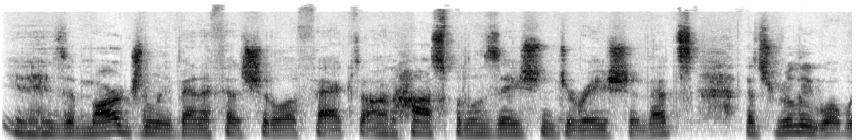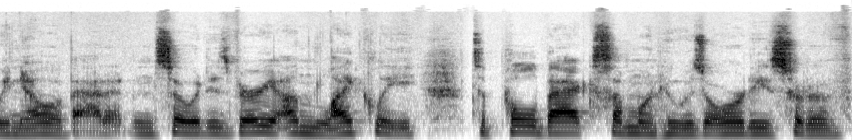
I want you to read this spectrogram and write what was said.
It has a marginally beneficial effect on hospitalization duration. That's that's really what we know about it. And so it is very unlikely to pull back someone who is already sort of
